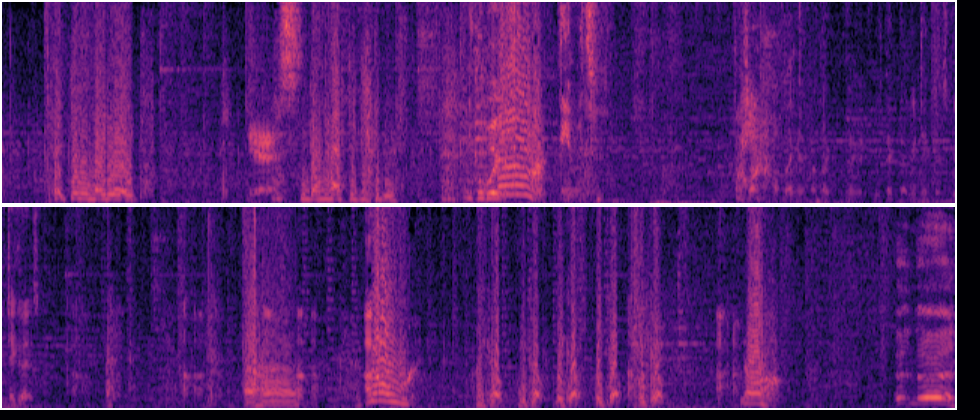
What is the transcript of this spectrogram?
Take give me my legs. Yes. You don't have to get it. Wait. No! Damn it. I'm sorry. I'll take it. I'll take it. We take that. We take this. We take this. Uh-uh. Uh-uh. Uh-huh. Uh-uh. No! Wake up, wake up, wake up, wake up, wake up. Uh-uh. No! You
